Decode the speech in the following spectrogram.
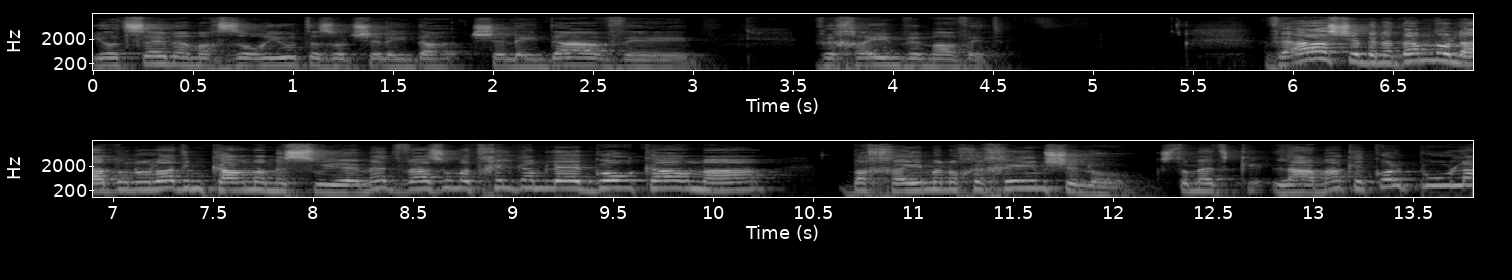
יוצא מהמחזוריות הזאת של לידה, של לידה ו, וחיים ומוות. ואז כשבן אדם נולד, הוא נולד עם קרמה מסוימת, ואז הוא מתחיל גם לאגור קרמה בחיים הנוכחיים שלו. זאת אומרת, למה? כי כל פעולה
